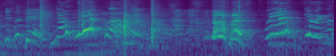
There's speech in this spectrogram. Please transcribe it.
Is this a game? No, we're clapping. Stop it! We're doing the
